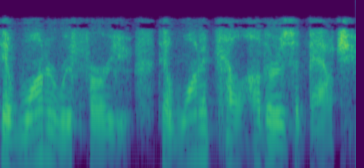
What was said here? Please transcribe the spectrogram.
They'll want to refer you. They'll want to tell others about you.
